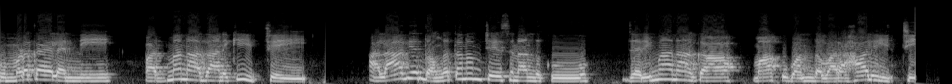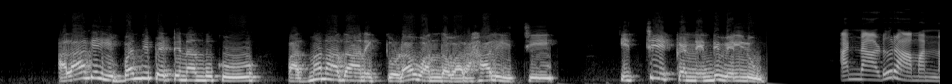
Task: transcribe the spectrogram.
గుమ్మడికాయలన్నీ పద్మనాదానికి ఇచ్చేయి. అలాగే దొంగతనం చేసినందుకు జరిమానాగా మాకు వంద వరహాలు ఇచ్చి అలాగే ఇబ్బంది పెట్టినందుకు పద్మనాదానికి కూడా వంద వరహాలు ఇచ్చి ఇచ్చి ఇక్కడి నుండి వెళ్ళు. అన్నాడు రామన్న.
